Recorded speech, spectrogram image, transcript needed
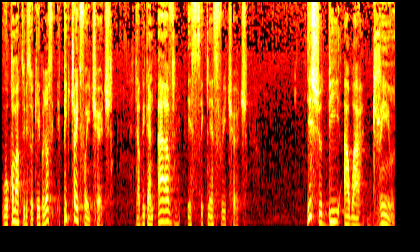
We'll come back to this, okay? But just picture it for a church that we can have a sickness free church. This should be our dream.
